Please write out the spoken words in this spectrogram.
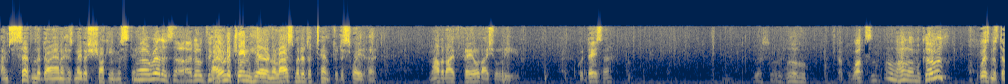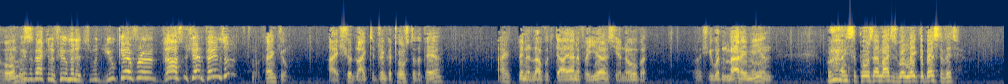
I'm certain that Diana has made a shocking mistake. Well, really, sir, I don't think... I that- only came here in a last-minute attempt to dissuade her. Now that I've failed, I shall leave. Good day, sir. Yes, oh, Dr. Watson? oh, hello, McComas. Where's Mr. Holmes? We'll be back in a few minutes. Would you care for a glass of champagne, sir? Well, thank you. I should like to drink a toast to the pair. I've been in love with Diana for years, you know, but well, she wouldn't marry me, and well, I suppose I might as well make the best of it.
